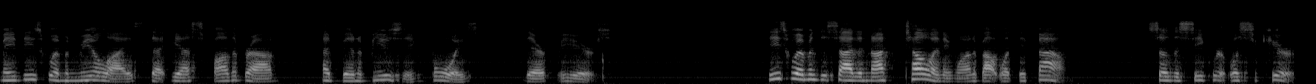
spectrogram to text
made these women realize that yes, Father Brown had been abusing boys there for years. These women decided not to tell anyone about what they found, so the secret was secure.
